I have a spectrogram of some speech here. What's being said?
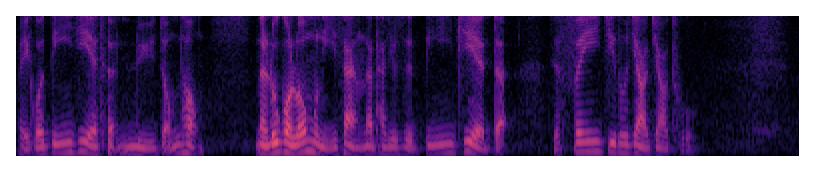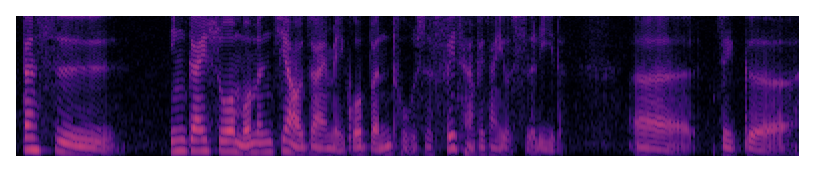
美国第一届的女总统；那如果罗姆尼上，那他就是第一届的这非基督教教徒。但是。应该说，摩门教在美国本土是非常非常有实力的。呃，这个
